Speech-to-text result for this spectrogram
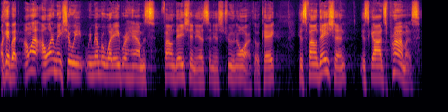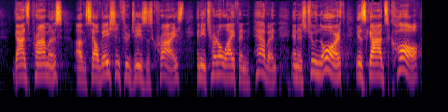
Okay, but I want, I want to make sure we remember what Abraham's foundation is in his true north, okay? His foundation is God's promise. God's promise of salvation through Jesus Christ and eternal life in heaven. And his true north is God's call,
